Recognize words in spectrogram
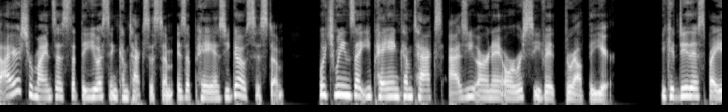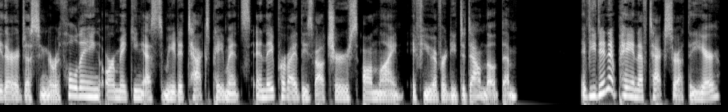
The IRS reminds us that the US income tax system is a pay as you go system which means that you pay income tax as you earn it or receive it throughout the year. You can do this by either adjusting your withholding or making estimated tax payments, and they provide these vouchers online if you ever need to download them. If you didn't pay enough tax throughout the year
